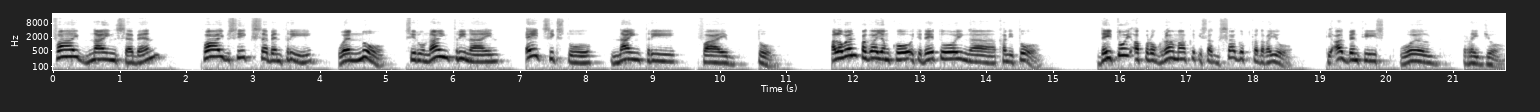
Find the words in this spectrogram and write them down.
0917-597-5673 when no 0939-862-9352. Alawen pagayam ko iti daytoy nga kanito. Daytoy a programa ket isagsagot kada kayo ti Adventist World Radio.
